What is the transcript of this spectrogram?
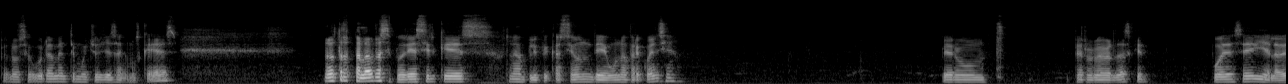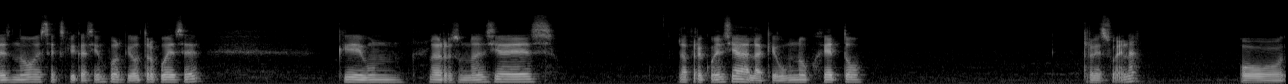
Pero seguramente muchos ya sabemos qué es. En otras palabras, se podría decir que es la amplificación de una frecuencia. Pero, pero la verdad es que puede ser y a la vez no esa explicación porque otra puede ser que un, la resonancia es la frecuencia a la que un objeto resuena o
